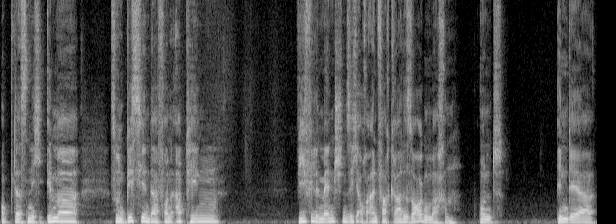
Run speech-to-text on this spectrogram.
Ob das nicht immer so ein bisschen davon abhing, wie viele Menschen sich auch einfach gerade Sorgen machen. Und in der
